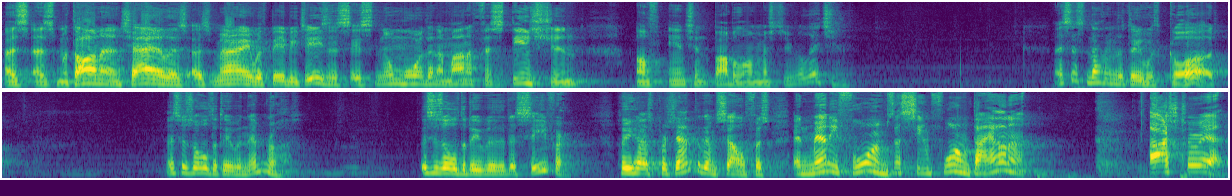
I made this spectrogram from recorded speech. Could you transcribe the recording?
as, as Madonna and child, as, as Mary with baby Jesus, is no more than a manifestation of ancient Babylon mystery religion. This has nothing to do with God. This is all to do with Nimrod. This is all to do with the deceiver who has presented himself as, in many forms, this same form, Diana, Ashtoreth,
